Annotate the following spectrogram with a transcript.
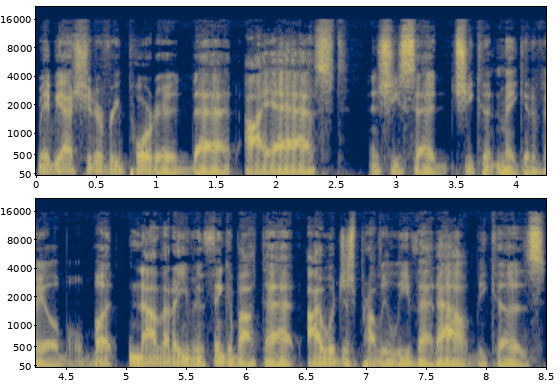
Maybe I should have reported that I asked and she said she couldn't make it available. But now that I even think about that, I would just probably leave that out because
